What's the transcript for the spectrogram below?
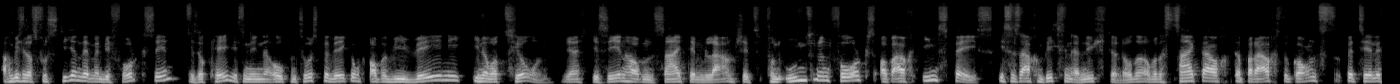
auch ein bisschen das Frustrierende, wenn wir Forks sehen. Ist okay, wir sind in der Open Source Bewegung, aber wie wenig Innovation wir gesehen haben seit dem Launch jetzt von unseren Forks, aber auch im Space, ist es auch ein bisschen ernüchternd, oder? Aber das zeigt auch, da brauchst du ganz spezielle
